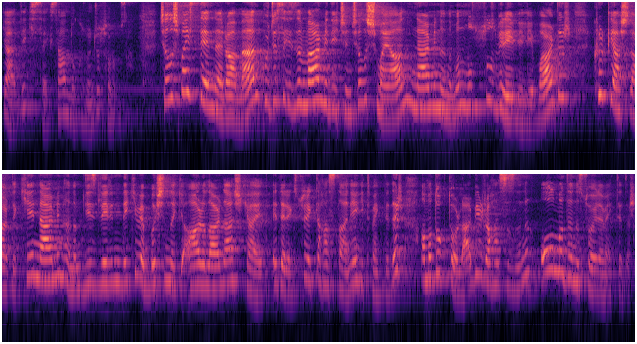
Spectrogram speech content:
Geldik 89. sorumuza. Çalışma isteğine rağmen kocası izin vermediği için çalışmayan Nermin Hanım'ın mutsuz bir evliliği vardır. 40 yaşlardaki Nermin Hanım dizlerindeki ve başındaki ağrılardan şikayet ederek sürekli hastaneye gitmektedir. Ama doktorlar bir rahatsızlığının olmadığını söylemektedir.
